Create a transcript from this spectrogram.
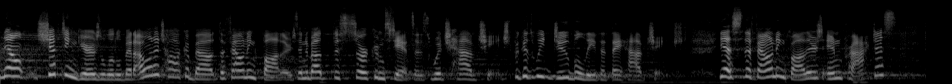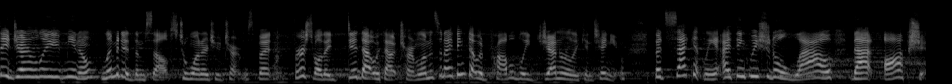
Now, shifting gears a little bit, I want to talk about the founding fathers and about the circumstances which have changed, because we do believe that they have changed. Yes, the founding fathers, in practice, they generally, you know, limited themselves to one or two terms. But first of all, they did that without term limits, and I think that would probably generally continue. But secondly, I think we should allow that option,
